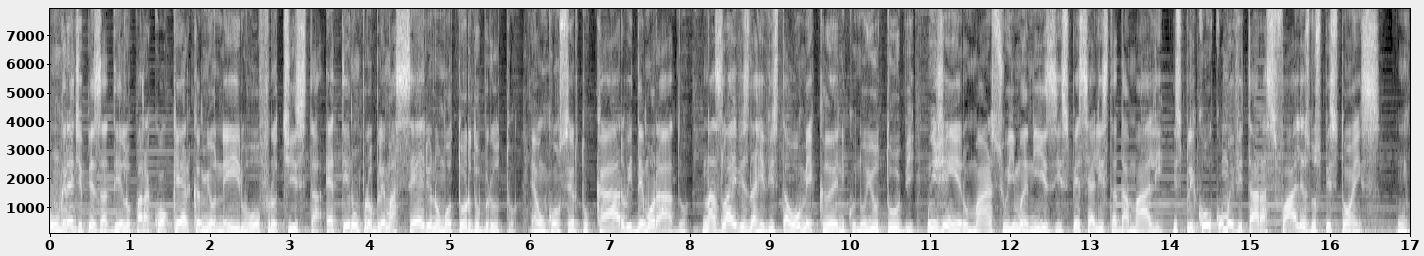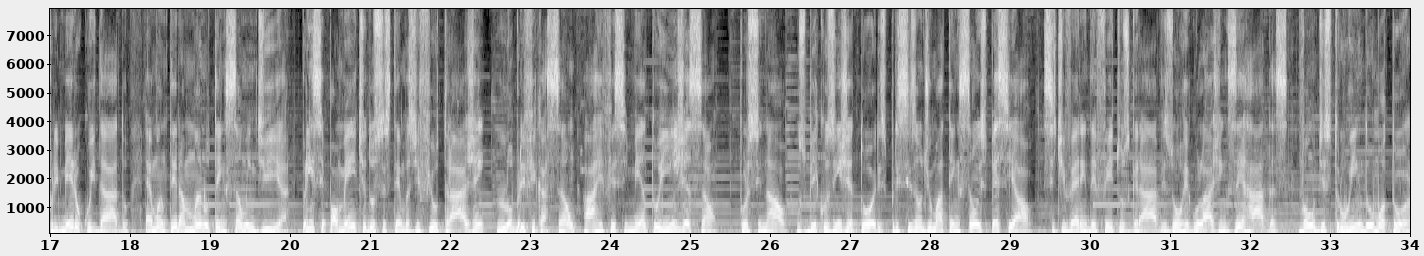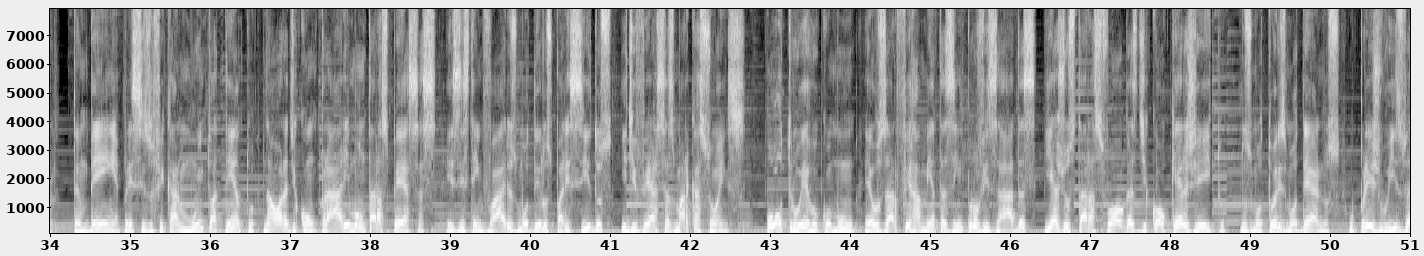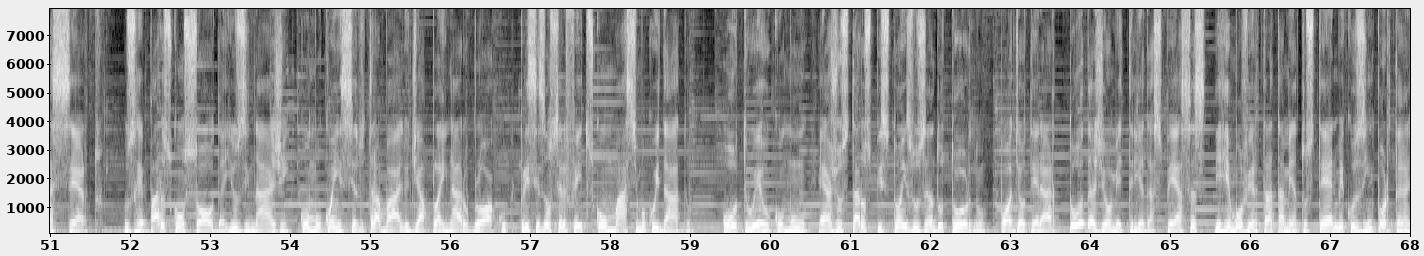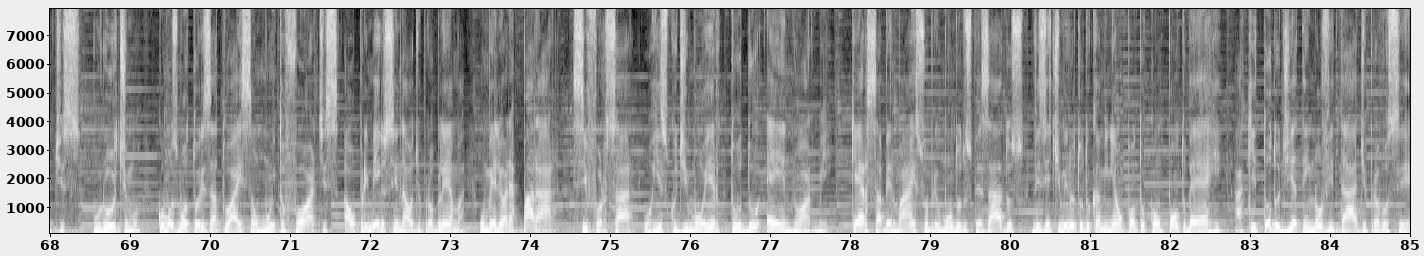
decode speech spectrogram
Um grande pesadelo para qualquer caminhoneiro ou frotista é ter um problema sério no motor do bruto. É um conserto caro e demorado. Nas lives da revista O Mecânico no YouTube, o engenheiro Márcio Imanize, especialista da Mali, explicou como evitar as falhas nos pistões. Um primeiro cuidado é manter a manutenção em dia, principalmente dos sistemas de filtragem, lubrificação, arrefecimento e injeção. Por sinal, os bicos injetores precisam de uma atenção especial. Se tiverem defeitos graves ou regulagens erradas, vão destruindo o motor. Também é preciso ficar muito atento na hora de comprar e montar as peças. Existem vários modelos parecidos e diversas marcações. Outro erro comum é usar ferramentas improvisadas e ajustar as folgas de qualquer jeito. Nos motores modernos, o prejuízo é certo. Os reparos com solda e usinagem, como o conhecido trabalho de aplainar o bloco, precisam ser feitos com o máximo cuidado. Outro erro comum é ajustar os pistões usando o torno. Pode alterar toda a geometria das peças e remover tratamentos térmicos importantes. Por último, como os motores atuais são muito fortes, ao primeiro sinal de problema, o melhor é parar. Se forçar, o risco de moer tudo é enorme. Quer saber mais sobre o mundo dos pesados? Visite minutodocaminhão.com.br. Aqui todo dia tem novidade para você.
